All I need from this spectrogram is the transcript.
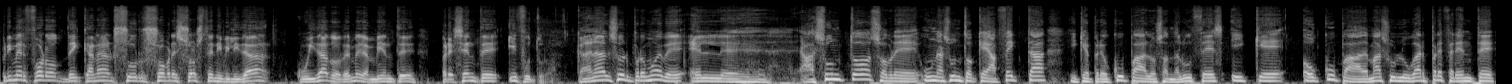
Primer foro de Canal Sur sobre sostenibilidad cuidado del medio ambiente, presente y futuro. Canal Sur promueve el eh, asunto sobre un asunto que afecta y que preocupa a los andaluces y que ocupa además un lugar preferente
